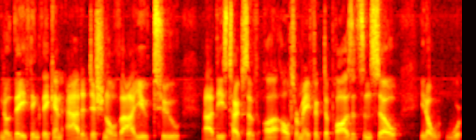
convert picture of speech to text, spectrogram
You know, they think they can add additional value to uh, these types of uh, ultramafic deposits, and so you know,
